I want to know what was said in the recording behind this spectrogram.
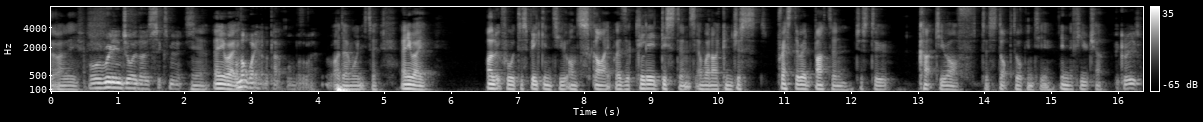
that I leave. I'll really enjoy those six minutes. Yeah. Anyway, I'm not waiting at the platform, by the way. I don't want you to. Anyway, I look forward to speaking to you on Skype. Where there's a clear distance, and when I can just press the red button just to cut you off to stop talking to you in the future. Agreed.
